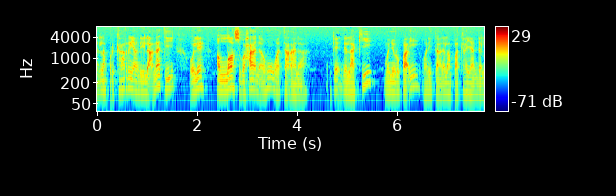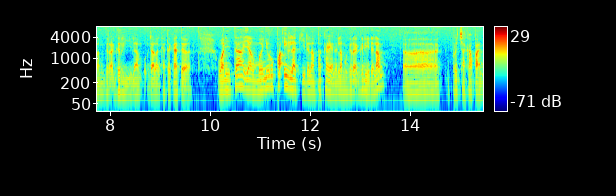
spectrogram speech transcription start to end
adalah perkara yang dilaknati oleh Allah Subhanahu Wa Taala okey lelaki menyerupai wanita dalam pakaian dalam gerak-geri dalam dalam kata-kata. Wanita yang menyerupai lelaki dalam pakaian dalam gerak-geri dalam uh, percakapan.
